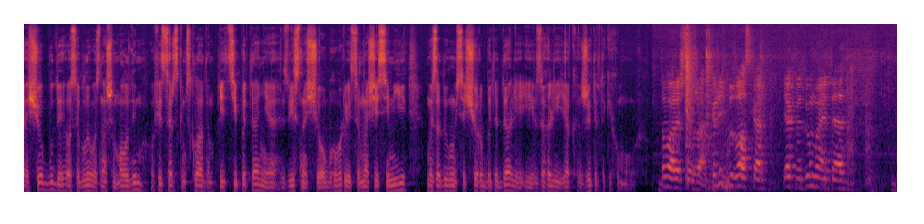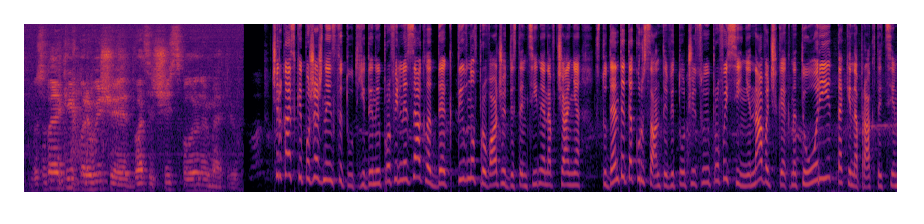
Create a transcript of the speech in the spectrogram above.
е, що буде особливо з нашим молодим офіцерським складом. І ці питання, звісно, що обговорюються в нашій сім'ї. Ми задумуємося, що робити далі і взагалі як жити в таких умовах. Товариш сержант, скажіть, будь ласка, як ви думаєте, висота яких перевищує 26,5 метрів. Черкаський пожежний інститут – єдиний профільний заклад, де активно впроваджують дистанційне навчання. Студенти та курсанти відточують свої професійні навички як на теорії, так і на практиці.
